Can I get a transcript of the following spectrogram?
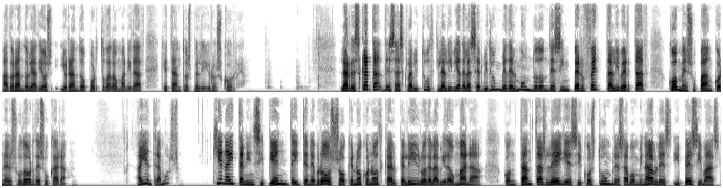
adorándole a Dios y orando por toda la humanidad que tantos peligros corre. La rescata de esa esclavitud y la alivia de la servidumbre del mundo donde sin perfecta libertad come su pan con el sudor de su cara. Ahí entramos. ¿Quién hay tan incipiente y tenebroso que no conozca el peligro de la vida humana, con tantas leyes y costumbres abominables y pésimas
